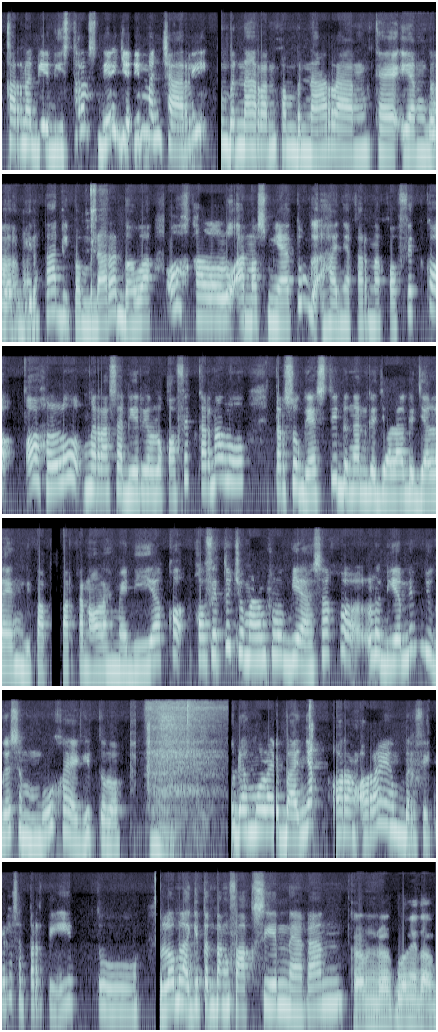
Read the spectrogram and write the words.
karena dia distrust, dia jadi mencari pembenaran-pembenaran kayak yang gue bilang tadi, pembenaran bahwa oh kalau lu anosmia itu nggak hanya karena covid kok. Oh lu ngerasa diri lu covid karena lu tersugesti dengan gejala-gejala yang dipaparkan oleh media kok. Covid itu cuma flu biasa kok. Lu diamin juga sembuh kayak gitu loh. Udah mulai banyak orang-orang yang berpikir seperti itu. Belum lagi tentang vaksin ya kan. Kalau menurut lu nih Tom,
